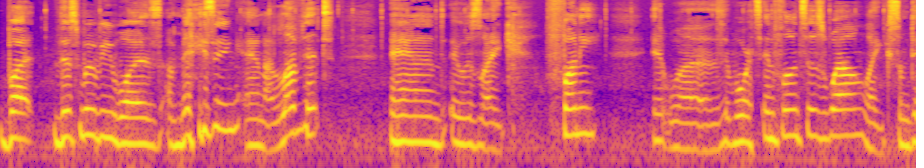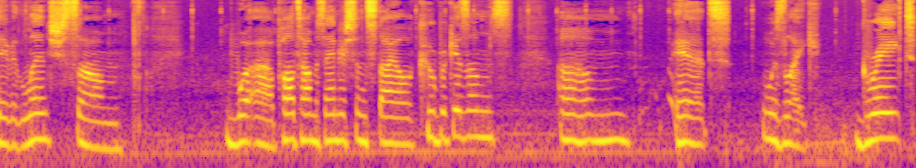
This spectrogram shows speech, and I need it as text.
but this movie was amazing and I loved it. And it was like funny. It was, it wore its influences well, like some David Lynch, some uh, Paul Thomas Anderson style Kubrickisms. Um, it was like great.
